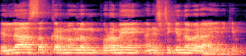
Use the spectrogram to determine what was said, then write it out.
എല്ലാ സത്കർമ്മങ്ങളും പുറമേ അനുഷ്ഠിക്കുന്നവരായിരിക്കും.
